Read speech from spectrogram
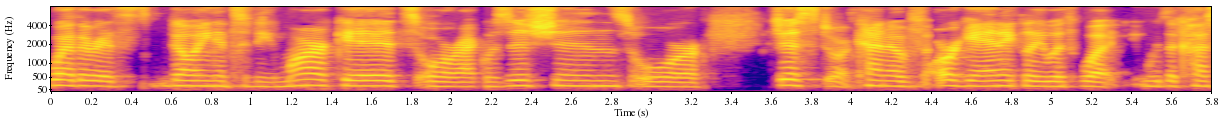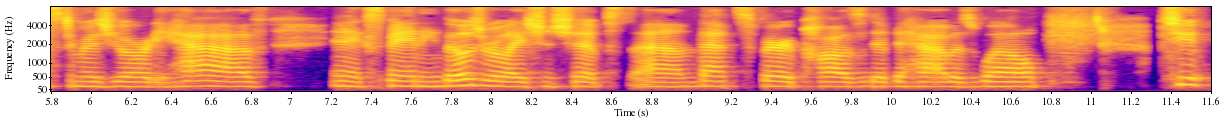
whether it's going into new markets or acquisitions or just or kind of organically with what with the customers you already have and expanding those relationships. Um, that's very positive to have as well. Too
